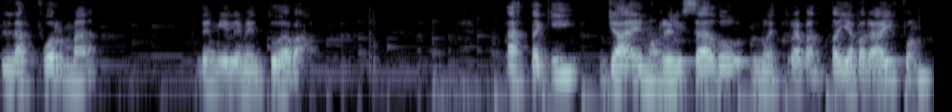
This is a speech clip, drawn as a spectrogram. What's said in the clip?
la forma de mi elemento de abajo. Hasta aquí ya hemos realizado nuestra pantalla para iPhone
